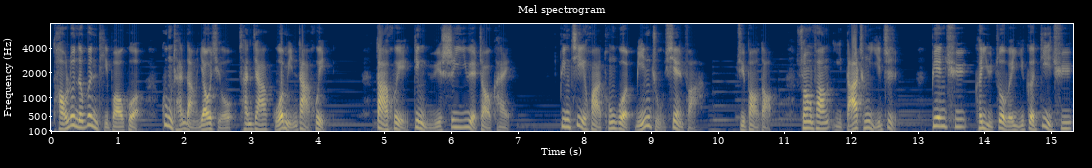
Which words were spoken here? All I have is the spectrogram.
讨论的问题包括共产党要求参加国民大会，大会定于十一月召开，并计划通过民主宪法。据报道，双方已达成一致，边区可以作为一个地区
